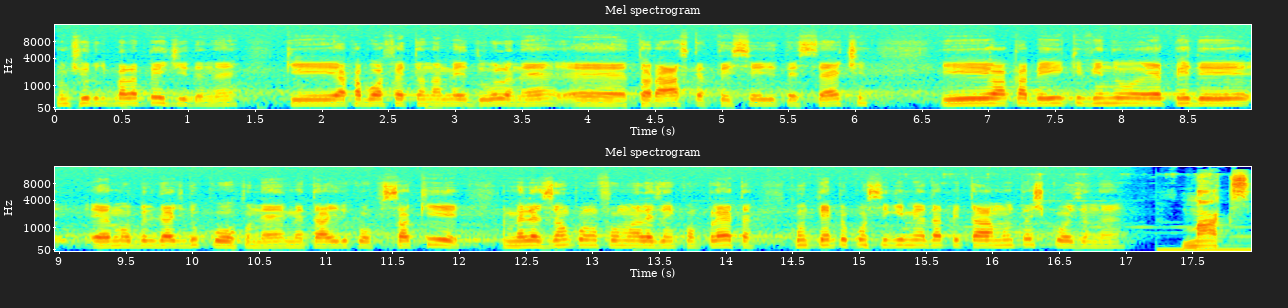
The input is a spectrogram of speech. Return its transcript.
um tiro de bala perdida, né? Que acabou afetando a medula, né? É, torácica T6 e T7 e eu acabei que vindo é, perder é, a mobilidade do corpo, né, metade do corpo. Só que a minha lesão, como foi uma lesão incompleta, com o tempo eu consegui me adaptar a muitas coisas, né. Max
